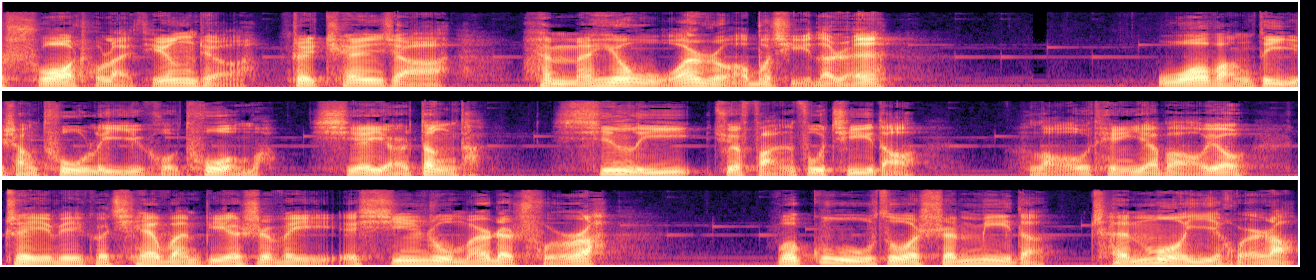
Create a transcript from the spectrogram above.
说出来听听，这天下还没有我惹不起的人。我往地上吐了一口唾沫，斜眼瞪他，心里却反复祈祷：老天爷保佑这位可千万别是位新入门的雏啊！我故作神秘的沉默一会儿道，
